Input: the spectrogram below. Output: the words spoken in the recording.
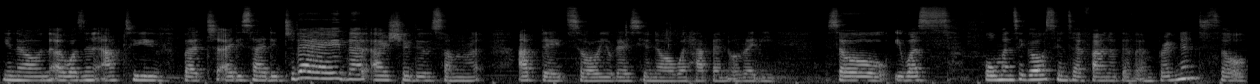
you know, I wasn't active, but I decided today that I should do some updates so you guys you know what happened already. So it was four months ago since I found out that I'm pregnant. So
